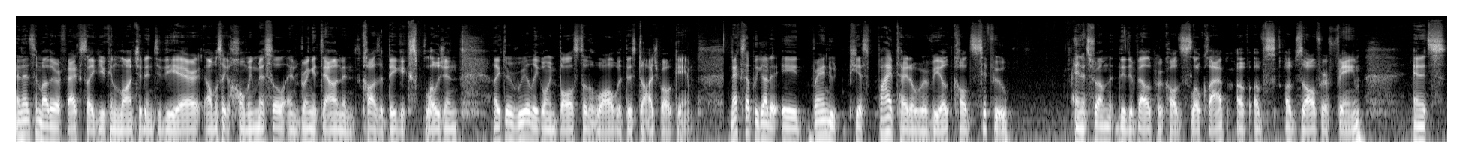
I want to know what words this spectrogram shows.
and then some other effects like you can launch it into the air almost like a homing missile and bring it down and cause a big explosion like they're really going balls to the wall with this dodgeball game next up we got a, a brand new ps5 title revealed called sifu and it's from the developer called sloclap of, of absolver fame and it's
